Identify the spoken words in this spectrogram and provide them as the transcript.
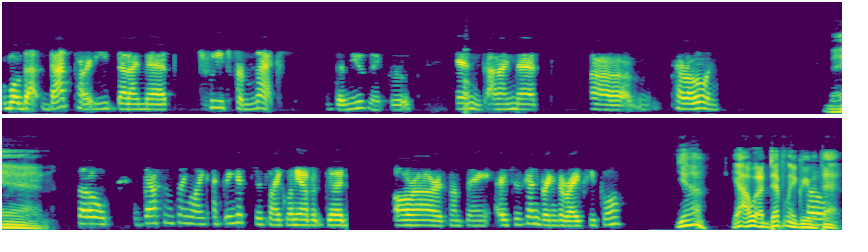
Well, that, that party that I met Tweet from Next, the music group, and that I met, um, Terrell Owens. Man. So that's something like, I think it's just like when you have a good aura or something, it's just going to bring the right people. Yeah. Yeah, I would definitely agree So- with that.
